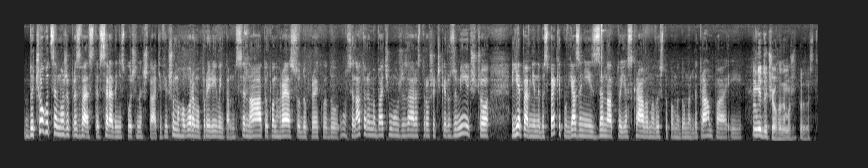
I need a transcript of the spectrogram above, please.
До чого це може призвести всередині Сполучених Штатів? Якщо ми говоримо про рівень там Сенату, Конгресу, до прикладу, ну сенатори ми бачимо вже зараз трошечки розуміють, що є певні небезпеки пов'язані із занадто яскравими виступами Дональда Трампа і Ні до чого не може призвести.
